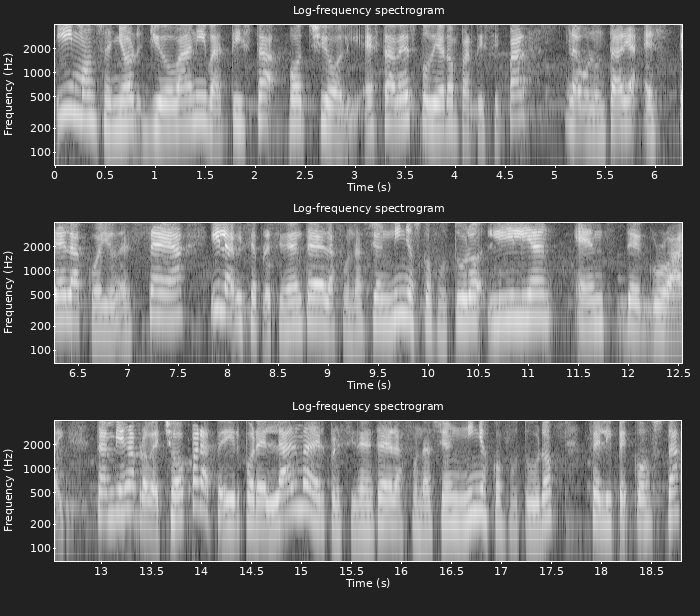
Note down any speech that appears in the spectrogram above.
y Monseñor Giovanni Battista Poccioli. Esta vez pudieron participar la voluntaria Estela Cuello de Sea y la vicepresidenta de la Fundación Niños con Futuro, Lilian Enz de Groy. También aprovechó para pedir por el alma del presidente de la Fundación Niños con Futuro, Felipe Costa,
